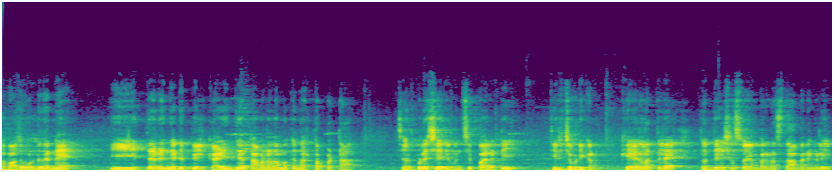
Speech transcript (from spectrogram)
അപ്പോൾ അതുകൊണ്ട് തന്നെ ഈ തെരഞ്ഞെടുപ്പിൽ കഴിഞ്ഞ തവണ നമുക്ക് നഷ്ടപ്പെട്ട ചെർപ്പുളശ്ശേരി മുനിസിപ്പാലിറ്റി തിരിച്ചുപിടിക്കണം. കേരളത്തിലെ തദ്ദേശ സ്വയംഭരണ സ്ഥാപനങ്ങളിൽ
